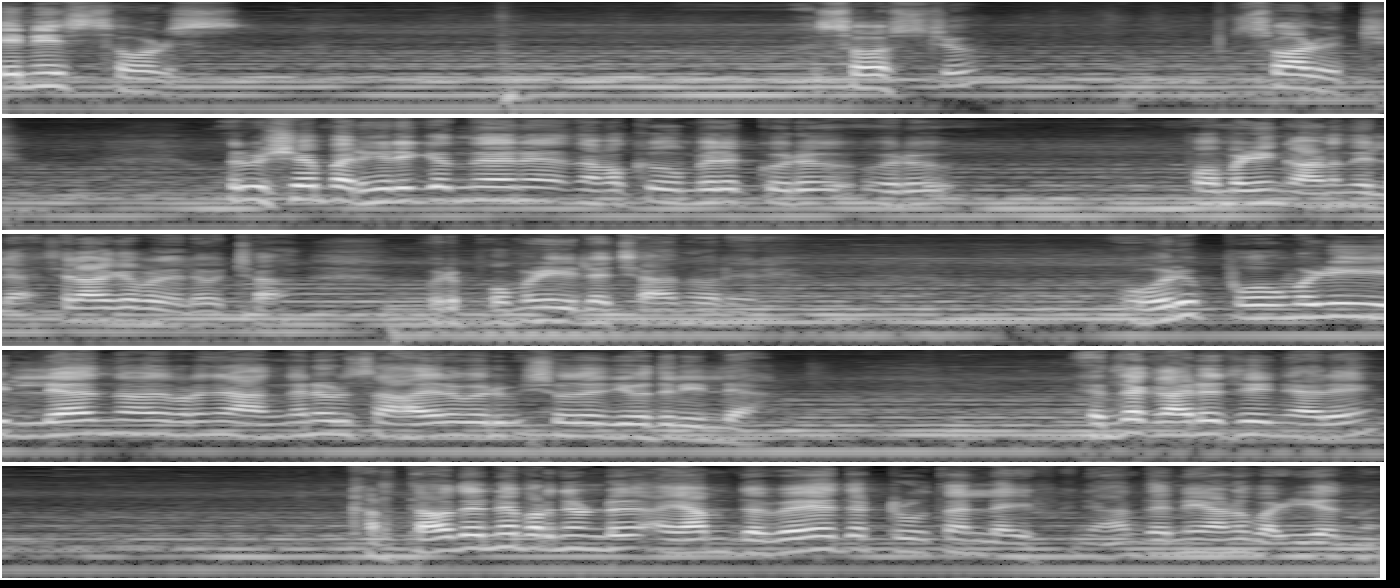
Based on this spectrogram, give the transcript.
any source source to solve it ഒരു വിഷയം പരിഹരിക്കുന്നതിന് നമുക്ക് മുമ്പിലേക്ക് ഒരു ഒരു പൊമഴിയും കാണുന്നില്ല. ചില ആൾക്കാർ പറയില്ല ഒച്ച ഒരു പൊമഴിയില്ല ചാ എന്ന് പറയുന്നത് ഒരു പോമഴി ഇല്ല എന്ന് പറഞ്ഞാൽ അങ്ങനെ ഒരു സാഹചര്യം ഒരു വിശ്വാസ ജീവിതത്തിൽ ഇല്ല. എന്താ കാര്യം വെച്ച് കഴിഞ്ഞാൽ കർത്താവ് തന്നെ പറഞ്ഞിട്ടുണ്ട് I am the way the truth and life ഞാൻ തന്നെയാണ് വഴിയെന്ന്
